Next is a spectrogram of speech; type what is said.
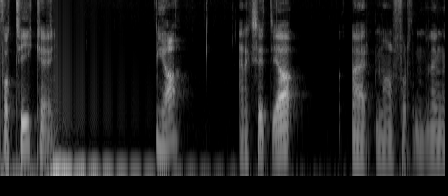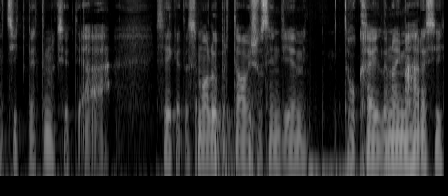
Von TK. Ja. Er hat gesagt, ja, er hat mal vor längerer Zeit hat er mir gesagt, ja, sie haben das mal übertan, wie schon sind die mit Hockey noch immer her sind.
